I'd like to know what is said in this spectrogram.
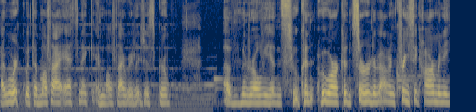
I work with a multi-ethnic and multi-religious group of Monrovians who, can, who are concerned about increasing harmony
